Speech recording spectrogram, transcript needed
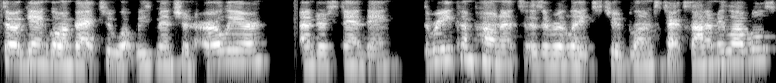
So again, going back to what we mentioned earlier, understanding three components as it relates to Bloom's taxonomy levels,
